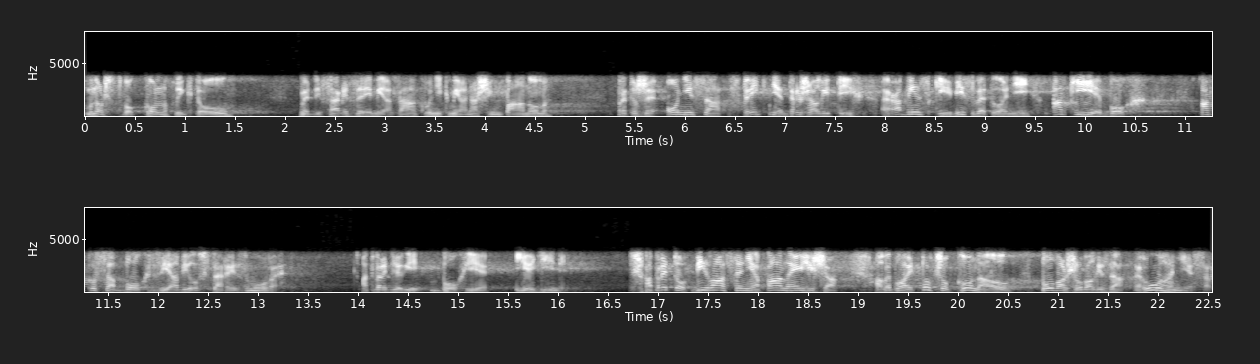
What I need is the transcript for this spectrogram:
množstvo konfliktov medzi farizejmi a zákonníkmi a našim pánom, pretože oni sa striktne držali tých rabinských vysvetlení, aký je Boh, ako sa Boh zjavil v starej zmluve. A tvrdili, Boh je jediný. A preto vyhlásenia pána Ježiša, alebo aj to, čo konal, považovali za rúhanie sa.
